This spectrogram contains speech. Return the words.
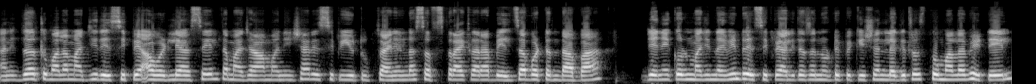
आणि जर तुम्हाला माझी रेसिपी आवडली असेल तर माझ्या मनीषा रेसिपी यूट्यूब चॅनलला सबस्क्राईब करा. बेलचा बटन दाबा. जेणेकरून माझी नवीन रेसिपी आली त्याचं नोटिफिकेशन लगेचच तुम्हाला भेटेल.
